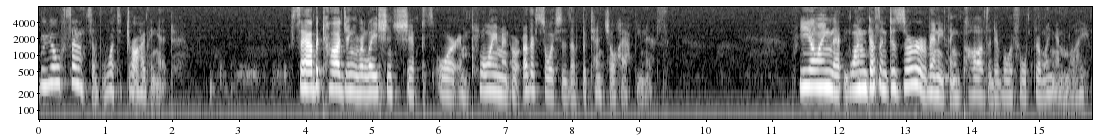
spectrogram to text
real sense of what's driving it. Sabotaging relationships or employment or other sources of potential happiness. Feeling that one doesn't deserve anything positive or fulfilling in life.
